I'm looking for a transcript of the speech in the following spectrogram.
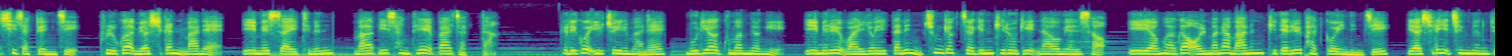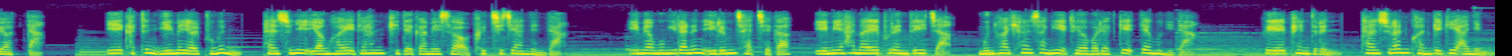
시작된 지 불과 몇 시간 만에 예매 사이트는 마비 상태에 빠졌다. 그리고 일주일 만에 무려 9만 명이 예매를 완료했다는 충격적인 기록이 나오면서 이 영화가 얼마나 많은 기대를 받고 있는지 여실히 증명되었다. 이 같은 예매 열풍은 단순히 영화에 대한 기대감에서 그치지 않는다. 이명웅이라는 이름 자체가 이미 하나의 브랜드이자 문화 현상이 되어버렸기 때문이다. 그의 팬들은 단순한 관객이 아닌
